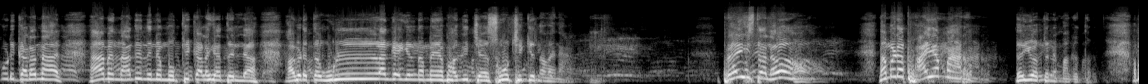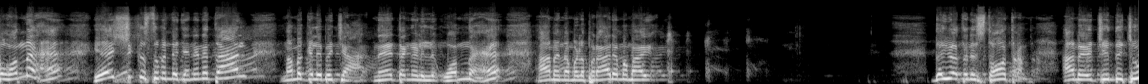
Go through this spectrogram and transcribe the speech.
കൂടി കടന്നാൽ ആമൻ നദി നിന്നെ മുക്കിക്കളയത്തില്ല. അവിടുത്തെ ഉള്ളം കയ്യിൽ നമ്മെ വഹിച്ച് സൂക്ഷിക്കുന്നവനാണ് നമ്മുടെ ഭയം മാറും. ദൈവത്തിന്റെ മഹത്വം. അപ്പൊ ഒന്ന് യേശുക്രിസ്തുവിന്റെ ജനനത്താൽ നമുക്ക് ലഭിച്ച നേട്ടങ്ങളിൽ ഒന്ന് ആമെ നമ്മൾ പ്രാരംഭമായി ദൈവത്തിന് സ്തോത്രം. ആമെ ചിന്തിച്ചു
